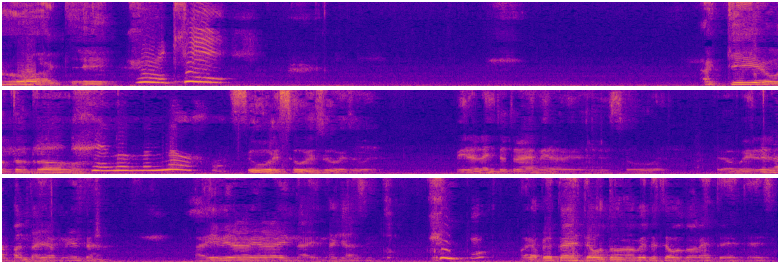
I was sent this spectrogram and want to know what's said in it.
Oh, aquí. Aquí. Aquí el botón rojo. En un ojo. Sube, sube, sube, sube. Mira, la hito otra vez, mira, mira, sube. Pero velo en la pantalla mientras. Ahí, mira, mira, ahí está, ahí está casi. Ahora aprieta este botón, aprieta este botón, este, este, este.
